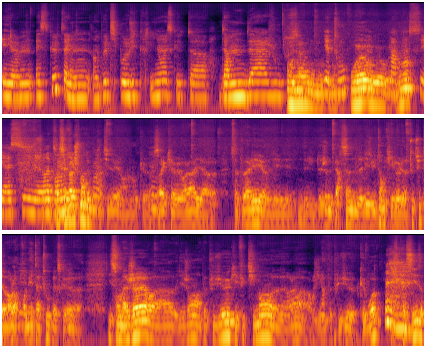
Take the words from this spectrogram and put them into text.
Et euh, est-ce que tu as une, un peu typologie de client Est-ce que tu as en termes d'âge ou tout oh ça? non, non, non, Il y a tout? Ouais, ouais, ouais. Maintenant, c'est assez répandu. Ça s'est vachement démocratisé. Hein. Donc, euh, mm. c'est vrai que voilà, y a, ça peut aller euh, des, des, de jeunes personnes de 18 ans qui veulent tout de suite avoir leur mm. premier tatou parce que. Mm ils sont nageurs, euh, des gens un peu plus vieux qui effectivement, euh, voilà, alors je dis un peu plus vieux que moi, je précise,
